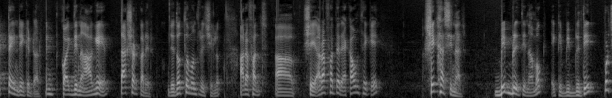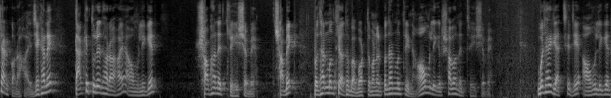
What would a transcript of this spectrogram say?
একটা ইন্ডিকেটর কয়েকদিন আগে তার সরকারের যে তথ্যমন্ত্রী ছিল, আরাফাত সেই আরাফাতের অ্যাকাউন্ট থেকে শেখ হাসিনার বিবৃতি নামক একটি বিবৃতি প্রচার করা হয়, যেখানে তাকে তুলে ধরা হয় আওয়ামী লীগের সভানেত্রী হিসেবে। সাবেক প্রধানমন্ত্রী অথবা বর্তমানের প্রধানমন্ত্রী না, আওয়ামী লীগের সভানেত্রী হিসেবে। বোঝাই যাচ্ছে যে আওয়ামী লীগের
